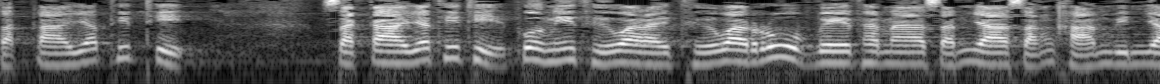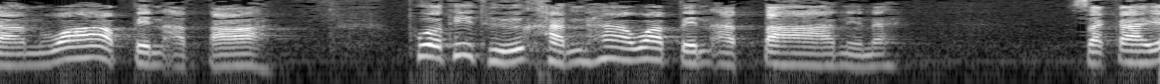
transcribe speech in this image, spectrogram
สกกายทิฐิสกายทิฐิ พวกนี้ถือว่าอะไรถือว่ารูปเวทนาสัญญาสังขารวิญญาณว่าเป็นอัตตา พวกที่ถือขันห้าว่าเป็นอัตตาเนี่ยนะสกาย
